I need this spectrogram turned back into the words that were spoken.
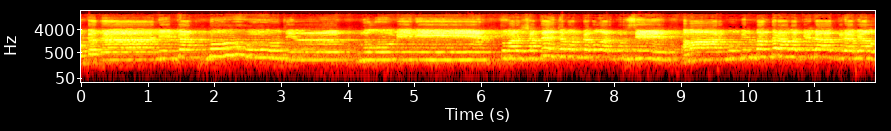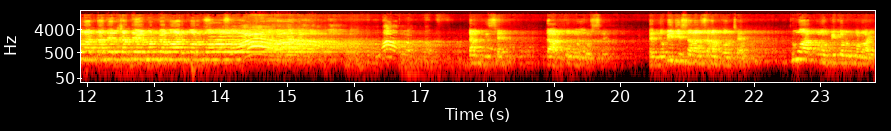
ও কাদালিকা ডাক দিছে, ডাক করছে। নবীজি বলছেন, দোয়া কোনো বিকল্প নয়।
